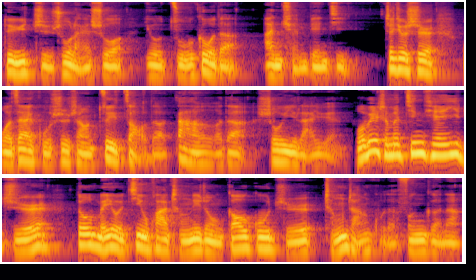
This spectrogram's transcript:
对于指数来说有足够的安全边际。这就是我在股市上最早的大额的收益来源。我为什么今天一直都没有进化成那种高估值成长股的风格呢？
